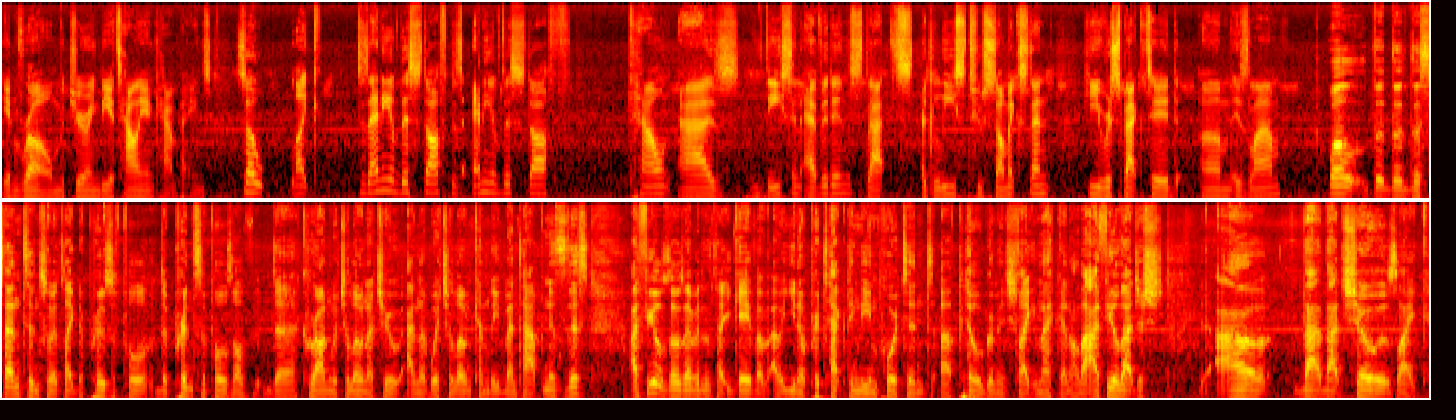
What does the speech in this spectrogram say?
in Rome during the Italian campaigns. So, like, does any of this stuff, does any of this stuff count as decent evidence that, at least to some extent, he respected um, Islam? Well, the, the the sentence where it's like the principle the principles of the Quran which alone are true and which alone can lead men to happiness. This, I feel, those evidence that you gave about you know protecting the important uh, pilgrimage like Mecca and all that. I feel that just uh, that that shows like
